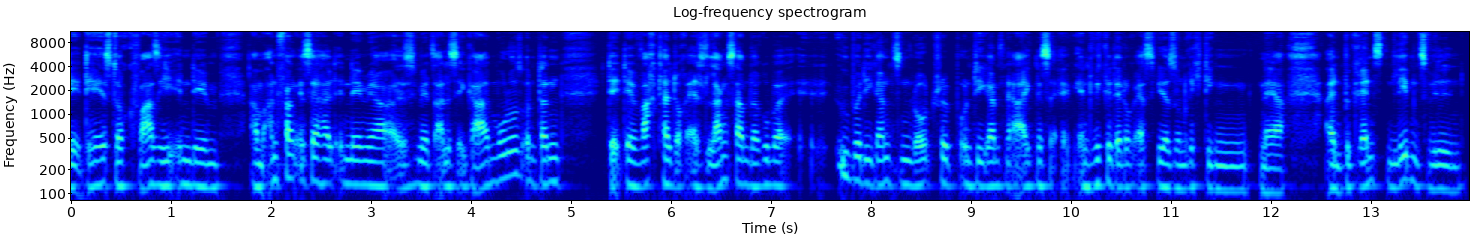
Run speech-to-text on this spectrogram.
Der, der ist doch quasi in dem, am Anfang ist er halt in dem ja, ist mir jetzt alles egal Modus und dann, der, der wacht halt doch erst langsam darüber, über die ganzen Roadtrip und die ganzen Ereignisse, entwickelt er doch erst wieder so einen richtigen, naja, einen begrenzten Lebenswillen.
